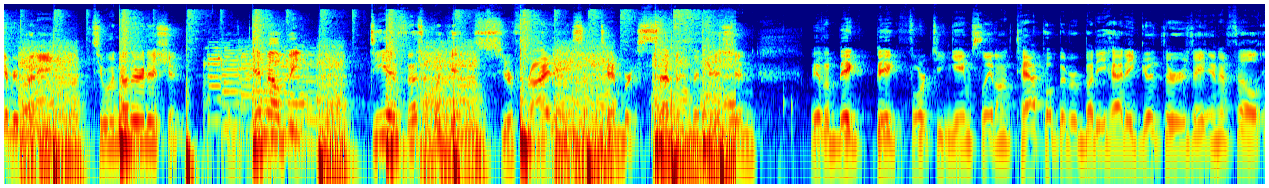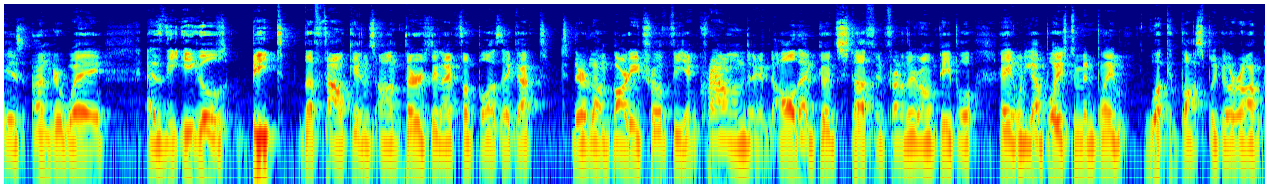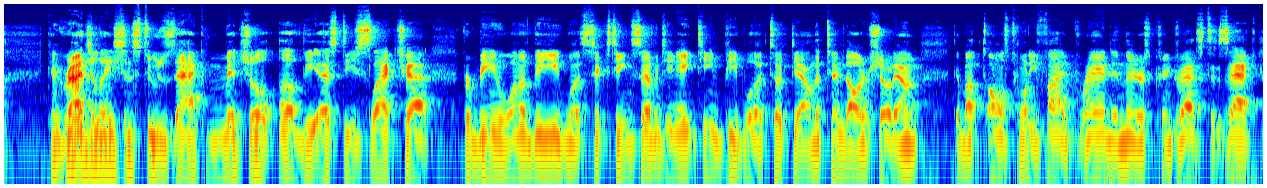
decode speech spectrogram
Everybody, to another edition of MLB DFS Quick Hits, your Friday, September 7th edition. We have a big, big 14 game slate on tap. Hope everybody had a good Thursday. NFL is underway as the Eagles beat the Falcons on Thursday Night Football as they got their Lombardi trophy and crowned and all that good stuff in front of their own people. Hey, when you got Boyz II Men playing, what could possibly go wrong? Congratulations to Zach Mitchell of the SD Slack chat for being one of the, what, 16, 17, 18 people that took down the $10 showdown. About almost 25 grand in there. Congrats to Zach.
